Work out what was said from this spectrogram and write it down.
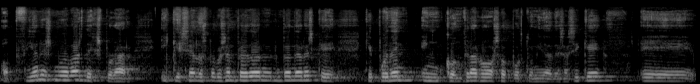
opciones nuevas de explorar y que sean los propios emprendedores que, que pueden encontrar nuevas oportunidades. Así que eh,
